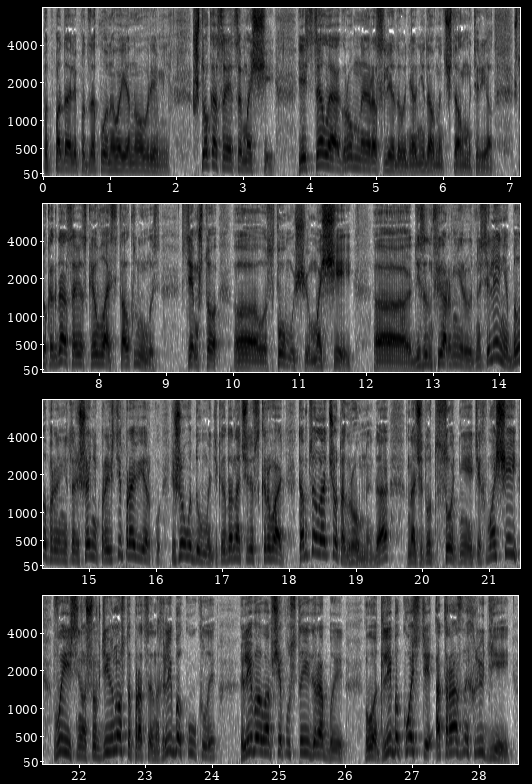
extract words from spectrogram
подпадали под законы военного времени. Что касается мощей, есть целое огромное расследование, я недавно читал материал, что когда советская власть столкнулась тем, что э, с помощью мощей э, дезинформируют население, было принято решение провести проверку. И что вы думаете, когда начали вскрывать, там целый отчет огромный, да, значит, вот сотни этих мощей, выяснилось, что в 90% либо куклы, либо вообще пустые гробы, вот, либо кости от разных людей –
